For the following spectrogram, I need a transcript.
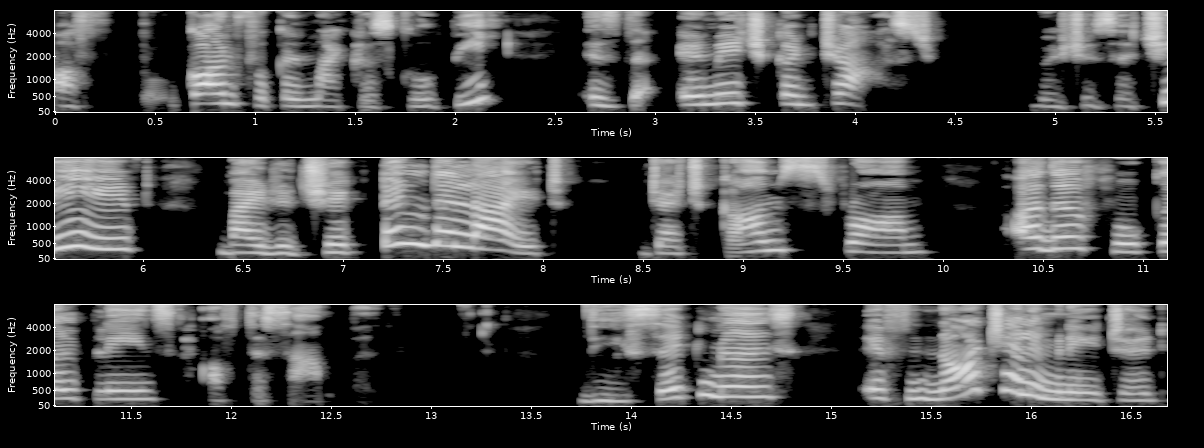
of confocal microscopy is the image contrast, which is achieved by rejecting the light that comes from other focal planes of the sample. These signals, if not eliminated,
